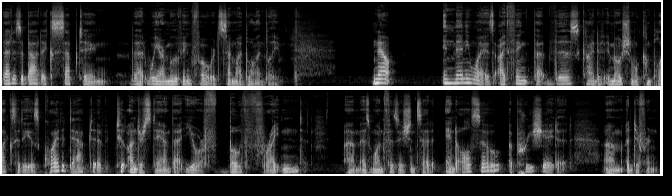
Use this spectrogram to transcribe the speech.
that is about accepting that we are moving forward semi blindly. Now, in many ways, I think that this kind of emotional complexity is quite adaptive to understand that you're f- both frightened um, as one physician said, and also appreciated. Um, a different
